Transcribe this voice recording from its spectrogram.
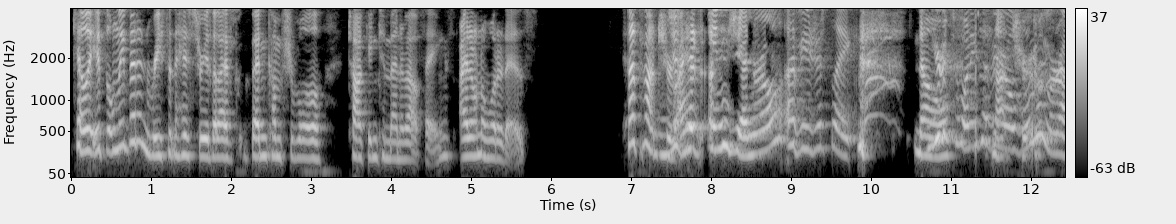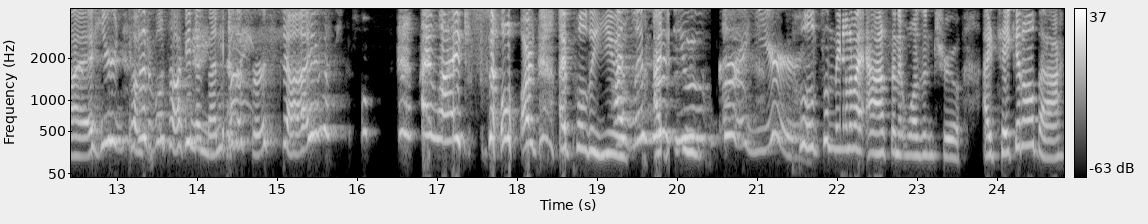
Kellie, it's only been in recent history that I've been comfortable talking to men about things. I don't know what it is. That's not true. Just I had like, a- in general, have you just like no. you're a 27 year old true. woman, Mariah? You're comfortable talking to men for the first time? I lied so hard. I pulled a U. I lived I with just you for a year. pulled something out of my ass and it wasn't true. I take it all back.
